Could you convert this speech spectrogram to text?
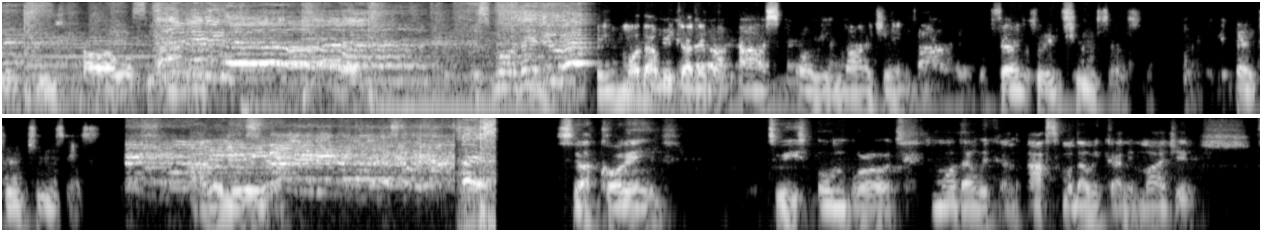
his power working in more than we can ever ask or imagine. Thank you, Jesus. Thank you, Jesus. Hallelujah. So according to his own word, more than we can ask, more than we can imagine.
